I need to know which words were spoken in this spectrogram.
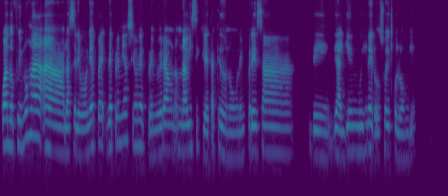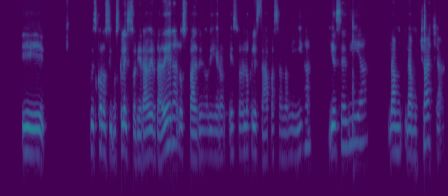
Cuando fuimos a, la ceremonia de premiación, el premio era una, bicicleta que donó una empresa de, alguien muy generoso de Colombia. Eh, pues conocimos que la historia era verdadera, los padres nos dijeron, esto era lo que le estaba pasando a mi hija, y ese día la, muchacha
